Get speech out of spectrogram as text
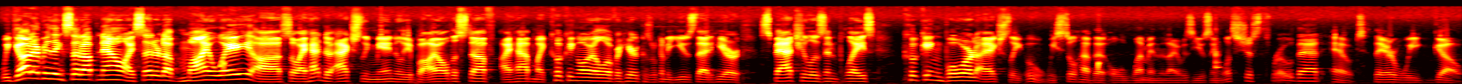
we got everything set up now. I set it up my way, uh, so I had to actually manually buy all the stuff. I have my cooking oil over here because we're going to use that here. Spatula's in place. Cooking board, I actually... Ooh, we still have that old lemon that I was using. Let's just throw that out. There we go.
